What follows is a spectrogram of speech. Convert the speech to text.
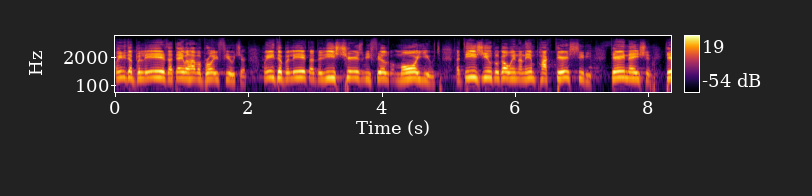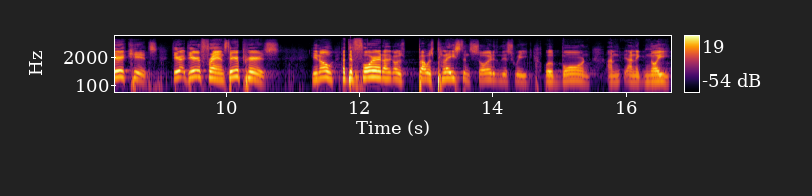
We need to believe that they will have a bright future. We need to believe that these churches will be filled with more youth. That these youth will go in and impact their city, their nation, their kids, their, their friends, their peers. You know, that the fire that was, that was placed inside them this week will burn and, and ignite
